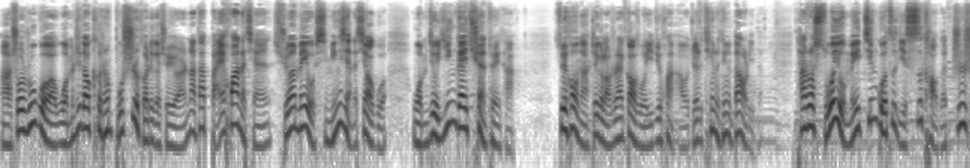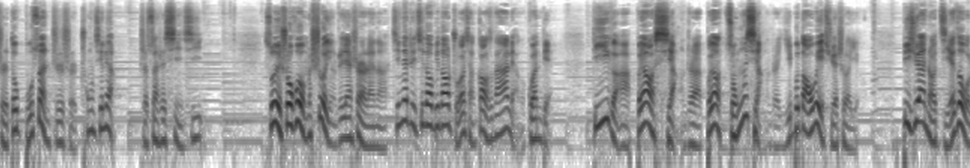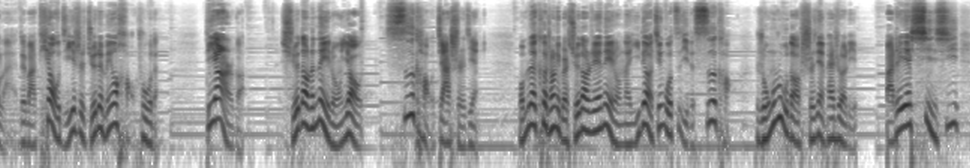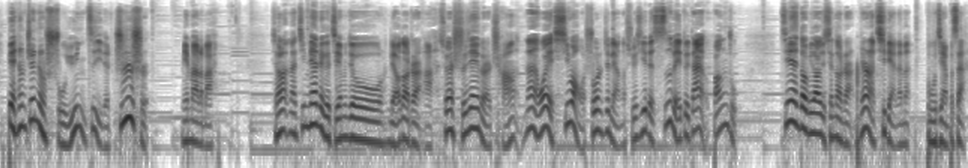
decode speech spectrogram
啊，说如果我们这套课程不适合这个学员，那他白花了钱，学完没有明显的效果，我们就应该劝退他。最后呢，这个老师还告诉我一句话啊，我觉得听着挺有道理的。他说：“所有没经过自己思考的知识都不算知识，充其量只算是信息。”所以说回我们摄影这件事儿来呢，今天这期刀逼刀主要想告诉大家两个观点：第一个啊，不要想着，不要总想着一步到位学摄影，必须按照节奏来，对吧？跳级是绝对没有好处的。第二个，学到的内容要思考加实践。我们在课程里边学到这些内容呢，一定要经过自己的思考。融入到实践拍摄里，把这些信息变成真正属于你自己的知识，明白了吧？行了，那今天这个节目就聊到这儿啊。虽然时间有点长，那我也希望我说的这两个学习的思维对大家有帮助。今天逗比叨就先到这儿，明儿早上七点咱们不见不散。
